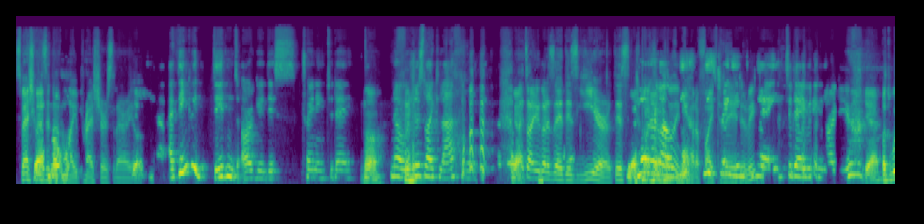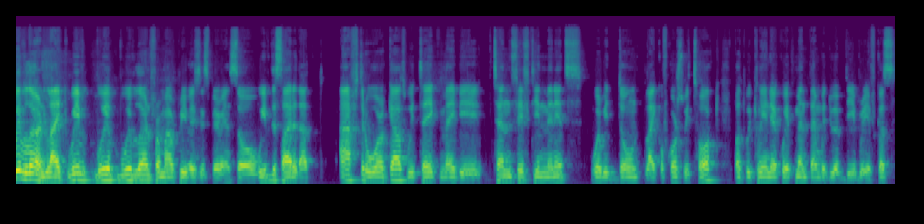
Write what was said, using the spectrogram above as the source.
especially when it's in Yeah. that high pressure scenario. I think we didn't argue this training today. no. No, we're just like laughing. Yeah. I thought you were going to say this year. This Yeah. No, no, I no. don't think we had a fight today, did we? Today, today we didn't argue. yeah but we've learned like we've we've we've learned from our previous experience so we've decided that after workout we take maybe 10 15 minutes where we don't like of course we talk but we clean the equipment then we do a debrief. Because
